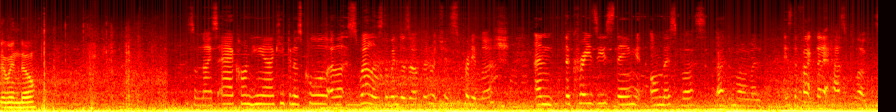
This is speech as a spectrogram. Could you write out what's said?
the window. Some nice aircon here, keeping us cool as well as the windows open, which is pretty lush. And the craziest thing on this bus at the moment is the fact that it has plugs.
